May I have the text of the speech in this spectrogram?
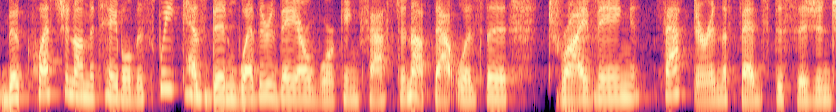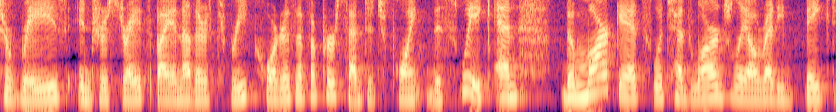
The question on the table this week has been whether they are working fast enough. That was the driving factor in the Fed's decision to raise interest rates by another three quarters of a percentage point this week. And the markets, which had largely already baked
